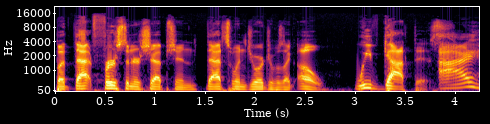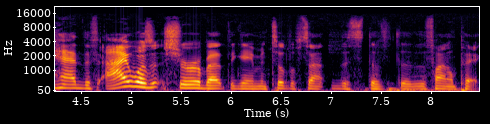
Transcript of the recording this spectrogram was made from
But that first interception, that's when Georgia was like, "Oh, we've got this." I had this. I wasn't sure about the game until the the the, the, the final pick,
